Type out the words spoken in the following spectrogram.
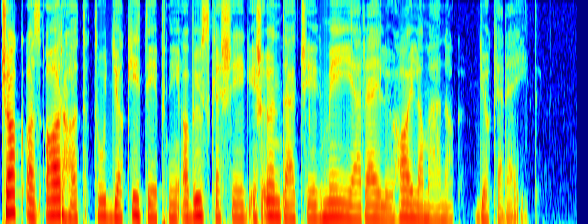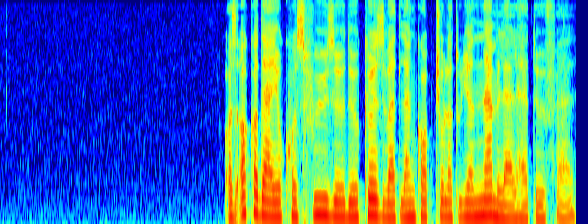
Csak az arhat tudja kitépni a büszkeség és önteltség mélyen rejlő hajlamának gyökereit. Az akadályokhoz fűződő közvetlen kapcsolat ugyan nem lelhető fel,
